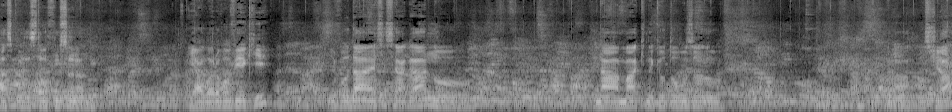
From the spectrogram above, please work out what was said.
as coisas estão funcionando. E agora eu vou vir aqui e vou dar SSH no, na máquina que eu estou usando para hostear.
